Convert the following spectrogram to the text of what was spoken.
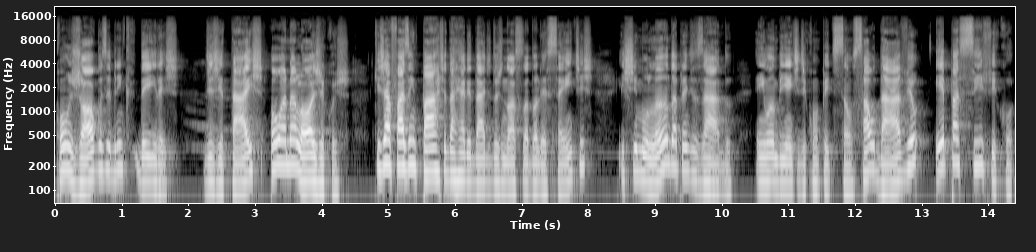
com jogos e brincadeiras digitais ou analógicos, que já fazem parte da realidade dos nossos adolescentes, estimulando o aprendizado em um ambiente de competição saudável e pacífico,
